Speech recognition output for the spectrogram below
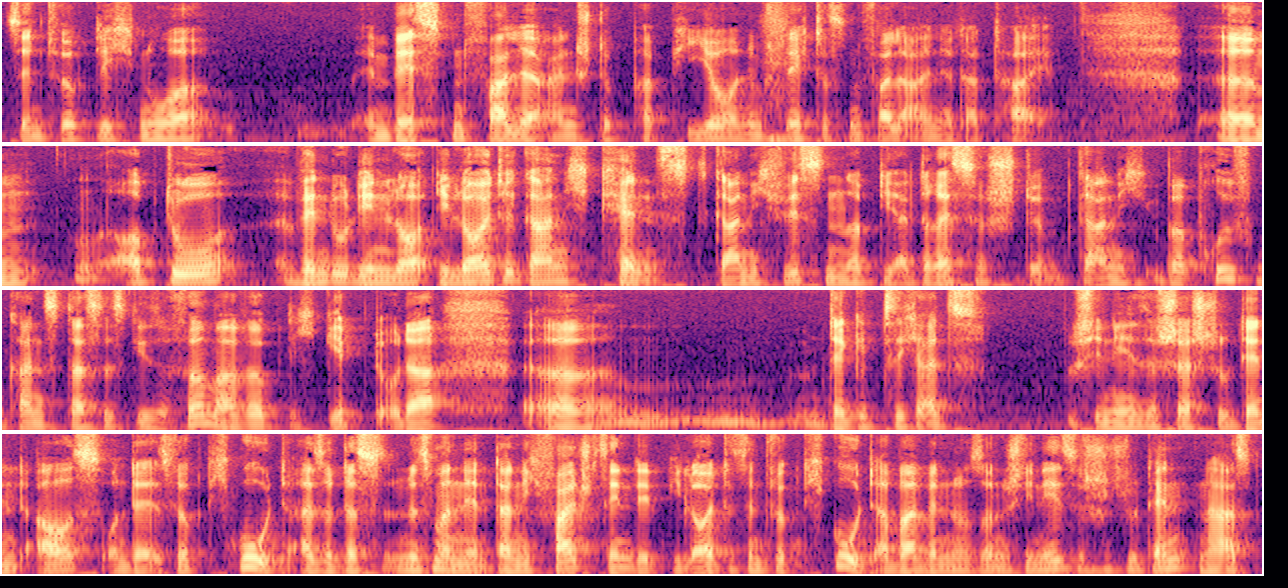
sind wirklich nur im besten Falle ein Stück Papier und im schlechtesten Falle eine Datei. Ähm, ob du, wenn du den Le die Leute gar nicht kennst, gar nicht wissen, ob die Adresse stimmt, gar nicht überprüfen kannst, dass es diese Firma wirklich gibt oder äh, der gibt sich als chinesischer Student aus und der ist wirklich gut. Also das muss man da nicht falsch sehen. Die Leute sind wirklich gut. Aber wenn du so einen chinesischen Studenten hast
